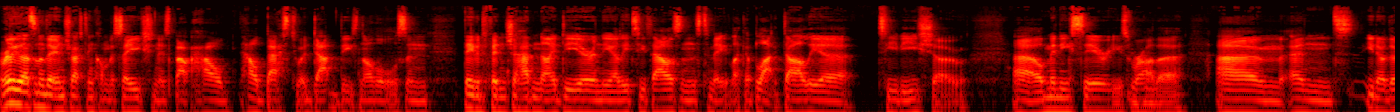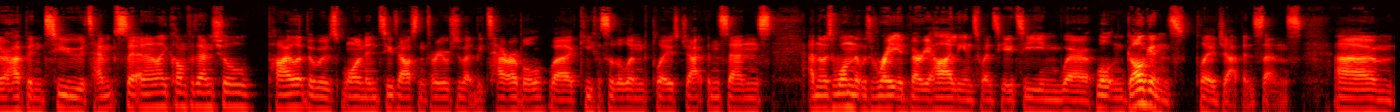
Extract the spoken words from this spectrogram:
really that's another interesting conversation is about how how best to adapt these novels. And David Fincher had an idea in the early 2000s to make like a Black Dahlia TV show uh, or mini series rather. Um, and you know there have been two attempts at an LA Confidential pilot. There was one in 2003 which was meant to be terrible where Kiefer Sutherland plays Jack Vincennes. And there was one that was rated very highly in 2018 where Walton Goggins played Jack Vincennes. Um,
